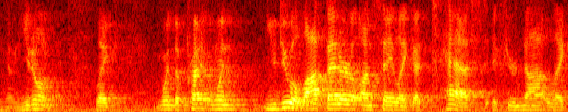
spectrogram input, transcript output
You know, you don't like when the pre- when you do a lot better on say like a test if you're not like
